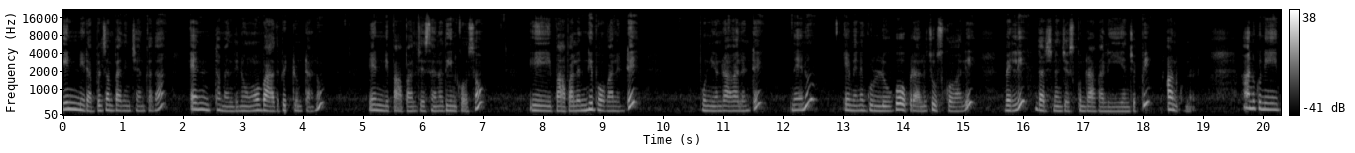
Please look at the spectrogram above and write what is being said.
ఇన్ని డబ్బులు సంపాదించాను కదా ఎంతమందినో బాధ పెట్టుంటాను. ఎన్ని పాపాలు చేశానో దీనికోసం. ఈ పాపాలన్నీ పోవాలంటే పుణ్యం రావాలంటే నేను ఏమైనా గుళ్ళు గోపురాలు చూసుకోవాలి. వెళ్ళి దర్శనం చేసుకుని రావాలి అని చెప్పి అనుకున్నాడు. అనుకుని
